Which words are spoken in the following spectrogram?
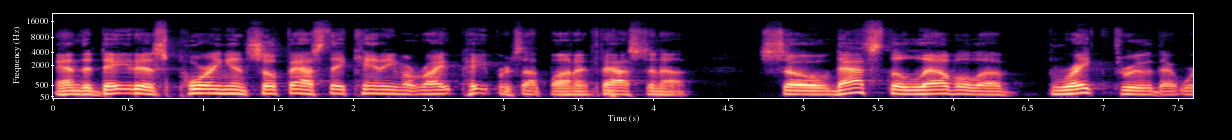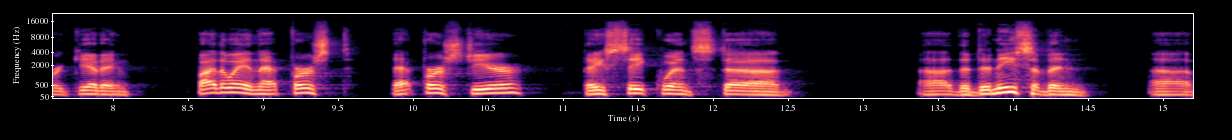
And the data is pouring in so fast they can't even write papers up on it fast enough. So that's the level of breakthrough that we're getting. By the way, in that first that first year, they sequenced uh, uh, the Denisovan uh,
